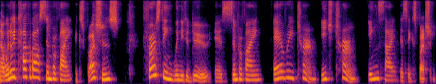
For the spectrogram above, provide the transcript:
Now, when we talk about simplifying expressions, first thing we need to do is simplifying every term, each term inside this expression.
